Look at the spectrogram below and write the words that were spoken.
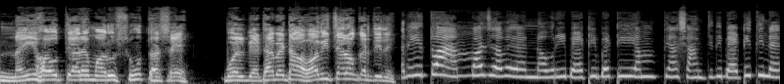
નહીં હોવ ત્યારે મારું શું થશે? બોલ બેઠા બેઠા હવા વિચારો કરતી હતી. અરે એ તો આમ જ હવે નવરી બેઠી બેઠી આમ ત્યાં શાંતિથી બેઠી હતી ને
